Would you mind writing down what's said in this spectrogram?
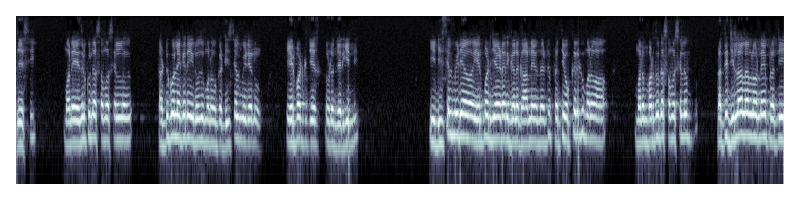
చేసి మనం ఎదుర్కొన్న సమస్యలను తట్టుకోలేకనే ఈరోజు మనం ఒక డిజిటల్ మీడియాను ఏర్పాటు చేసుకోవడం జరిగింది. ఈ డిజిటల్ మీడియా ఏర్పాటు చేయడానికి గల కారణం ఏంటంటే ప్రతి ఒక్కరికి మనం మనం పడుతున్న సమస్యలు ప్రతి జిల్లాలలో ఉన్నాయి ప్రతి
